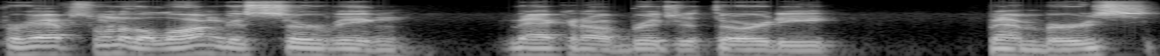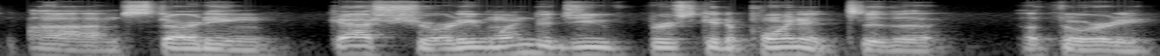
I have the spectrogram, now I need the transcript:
perhaps one of the longest serving Mackinac Bridge Authority members, um, starting, gosh, Shorty, when did you first get appointed to the authority?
